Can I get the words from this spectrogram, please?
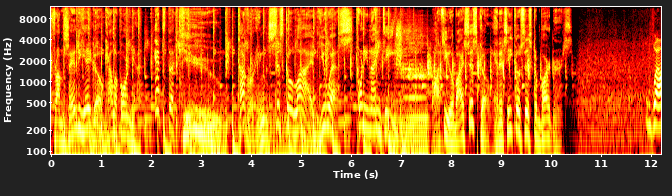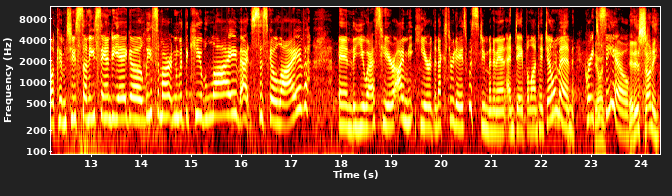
from San Diego, California, it's theCUBE. Covering Cisco Live US 2019. Brought to you by Cisco and its ecosystem partners. Welcome to sunny San Diego. Lisa Martin with theCUBE live at Cisco Live in the US here. I'm here the next three days with Stu Miniman and Dave Vellante. Gentlemen, great to see you. It is sunny.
